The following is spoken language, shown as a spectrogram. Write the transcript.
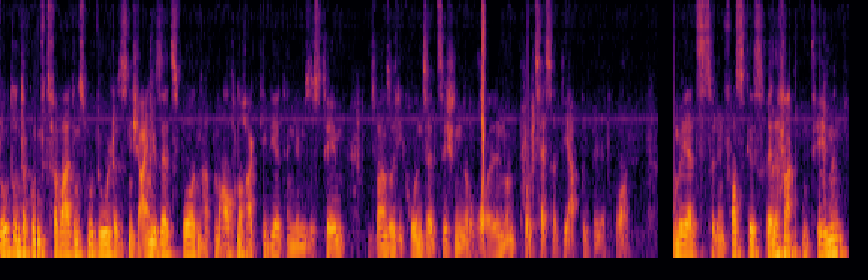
Notunterkunftsverwaltungsmodul, das ist nicht eingesetzt worden, hatten wir auch noch aktiviert in dem System. Das waren so die grundsätzlichen Rollen und Prozesse, die abgebildet wurden. Kommen wir jetzt zu den FOSGIS-relevanten Themen.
